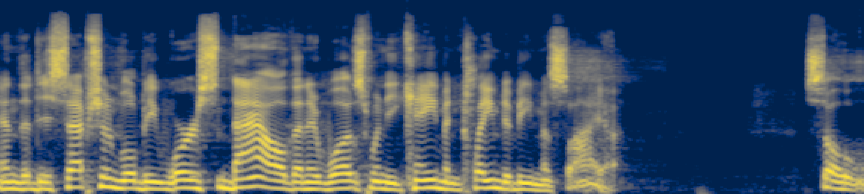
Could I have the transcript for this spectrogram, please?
And the deception will be worse now than it was when he came and claimed to be Messiah. So,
